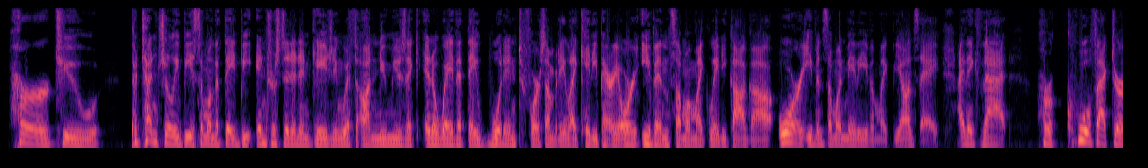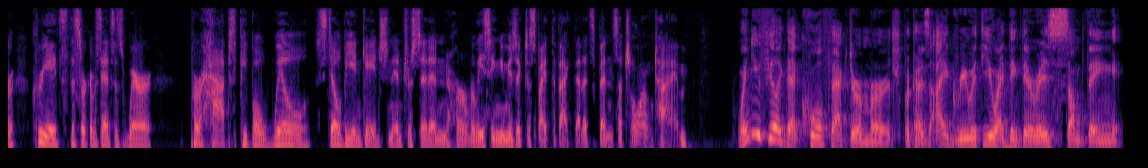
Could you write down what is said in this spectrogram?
her to potentially be someone that they'd be interested in engaging with on new music in a way that they wouldn't for somebody like Katy Perry or even someone like Lady Gaga or even someone maybe even like Beyonce. I think that her cool factor creates the circumstances where perhaps people will still be engaged and interested in her releasing new music despite the fact that it's been such a long time. When do you feel like that cool factor emerged? Because I agree with you. I think there is something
